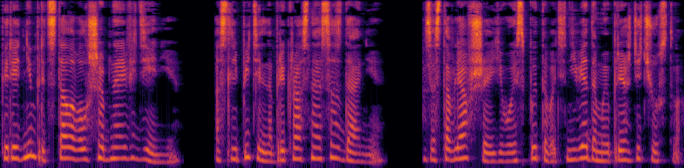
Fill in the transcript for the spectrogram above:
Перед ним предстало волшебное видение, ослепительно прекрасное создание, заставлявшее его испытывать неведомые прежде чувства.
